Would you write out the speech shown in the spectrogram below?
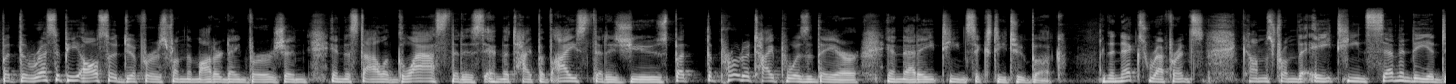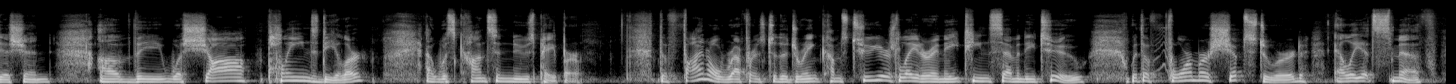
But the recipe also differs from the modern day version in the style of glass that is and the type of ice that is used, but the prototype was there in that 1862 book. The next reference comes from the 1870 edition of the Waukesha Plains Dealer, a Wisconsin newspaper. The final reference to the drink comes two years later in 1872 with a former ship steward, Elliot Smith,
